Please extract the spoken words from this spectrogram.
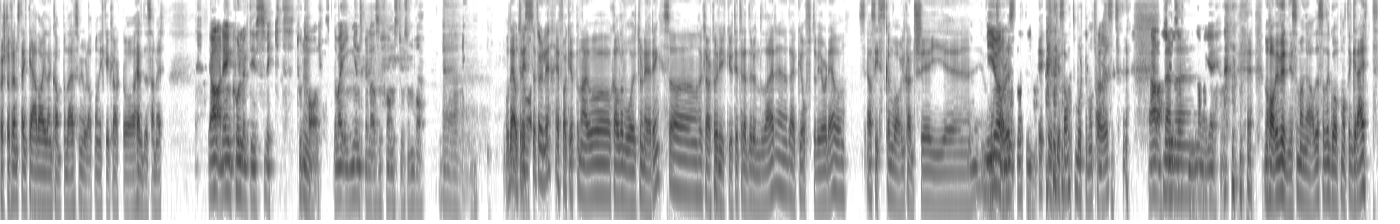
Først og fremst, tenker jeg da, i den kampen der, som gjorde at man ikke klarte å hevde seg mer. Ja da, det er en kollektiv svikt totalt. Mm. Det var ingen spillere som framsto som bra. Det... Og det er jo trist, selvfølgelig. FA-cupen er jo, kall det vår turnering. Så det er klart å mm. ryke ut i tredje runde der, det er jo ikke ofte vi gjør det. og ja, Sist gang var vel kanskje i uh, Vi gjør Forest. det mot Ikke sant? Borte mot Forest. ja da, 2017 det var gøy. nå har vi vunnet så mange av det, så det går på en måte greit.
